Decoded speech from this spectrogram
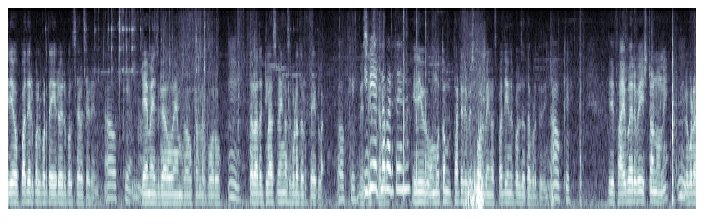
ఇది ఒక పది రూపాయలు పడతాయి ఇరవై రూపాయలు సేల్ అన్న. డ్యామేజ్ కావు ఏం కావు కలర్ పోరు. తర్వాత గ్లాస్ బెంగల్స్ కూడా దొరుకుతాయి ఇట్లా. ఇది మొత్తం థర్టీ రూపీస్ పవర్ బెంగల్స్ పదిహేను రూపాయలు జత పడుతుంది. ఓకే. ఇది ఫైబర్ వే ఇష్టం నూనె ఇందులో కూడా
